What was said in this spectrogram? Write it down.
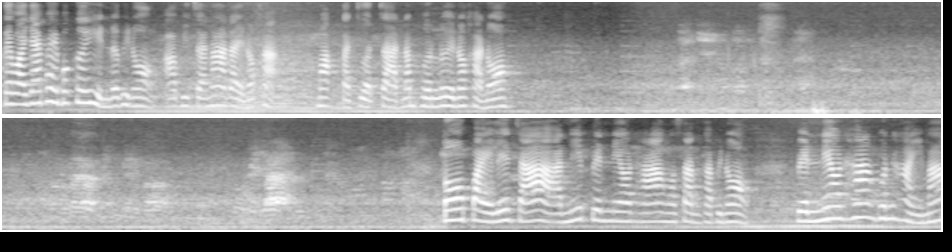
แต่ว่ายายไพ่บ่เคยเห็นเด้อพี่น้องเอาพิจารณาได้เนาะค่ะ มักกระจวดจาดน้ำเพลินเลยเนาะค่ะเนาะ ต่อไปเลยจ้า อันนี้เป็นแนวทางวสันค่ะพี่น้อง เป็นแนวทางเพื่อนไห่มา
